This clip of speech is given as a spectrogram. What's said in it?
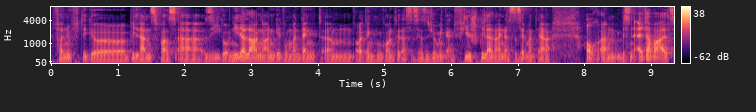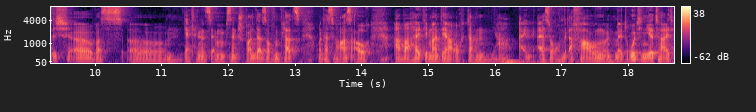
vernünftige Bilanz, was äh, Siege und Niederlagen angeht, wo man denkt ähm, oder denken konnte, das ist jetzt nicht unbedingt ein Vielspieler, nein, das ist jemand, der auch ähm, ein bisschen älter war als ich, äh, was äh, ja tendenziell immer ein bisschen entspannter ist auf dem Platz. Und das war es auch, aber halt jemand, der der auch dann, ja, also auch mit Erfahrung und mit Routiniertheit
